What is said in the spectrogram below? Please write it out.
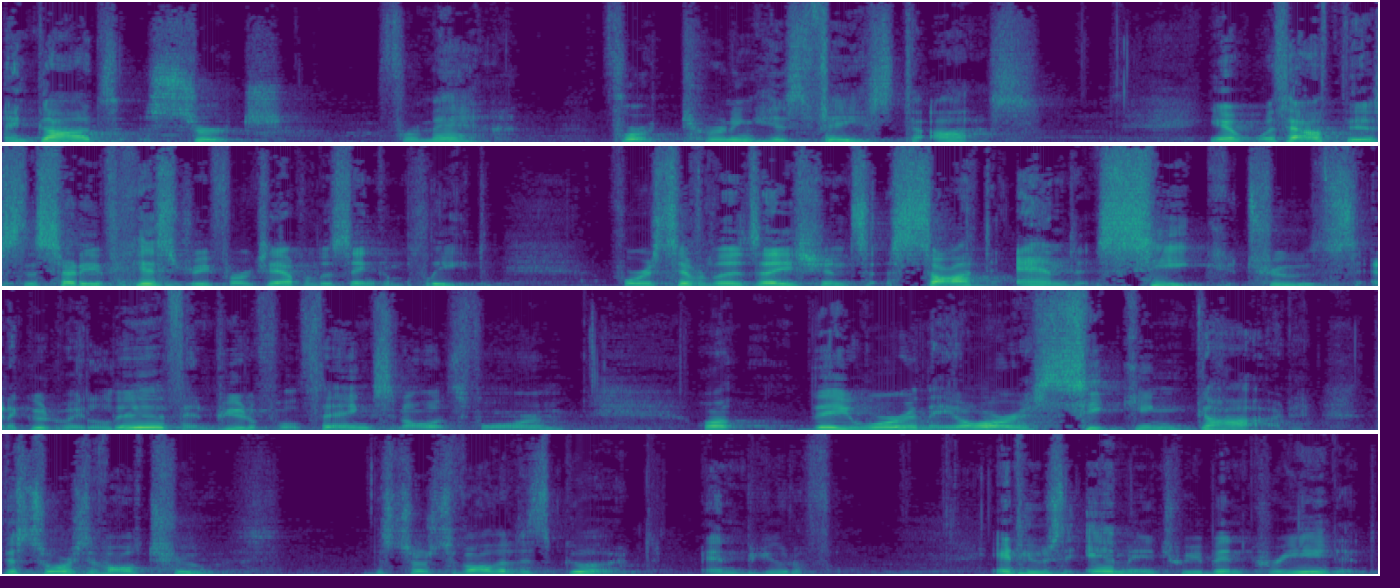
and God's search for man, for turning his face to us. You know, without this, the study of history, for example, is incomplete. For civilizations sought and seek truths and a good way to live and beautiful things in all its form, well, they were and they are seeking God, the source of all truth, the source of all that is good and beautiful in whose image we've been created.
